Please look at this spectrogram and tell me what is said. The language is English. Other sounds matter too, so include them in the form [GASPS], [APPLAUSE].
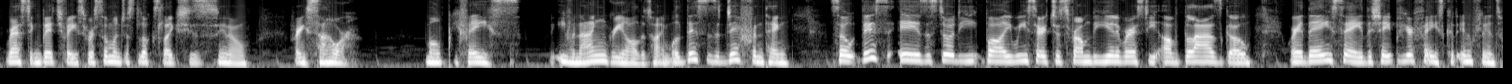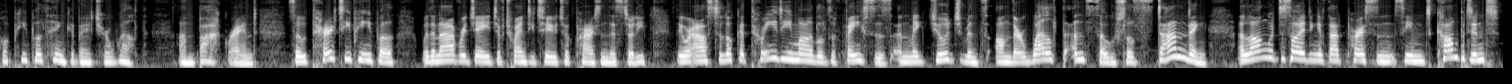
resting bitch face where someone just looks like she's, you know, very sour, mopey face, even angry all the time. Well, this is a different thing. So, this is a study by researchers from the University of Glasgow where they say the shape of your face could influence what people think about your wealth and background. So, 30 people with an average age of 22 took part in this study. They were asked to look at 3D models of faces and make judgments on their wealth and social standing, along with deciding if that person seemed competent,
